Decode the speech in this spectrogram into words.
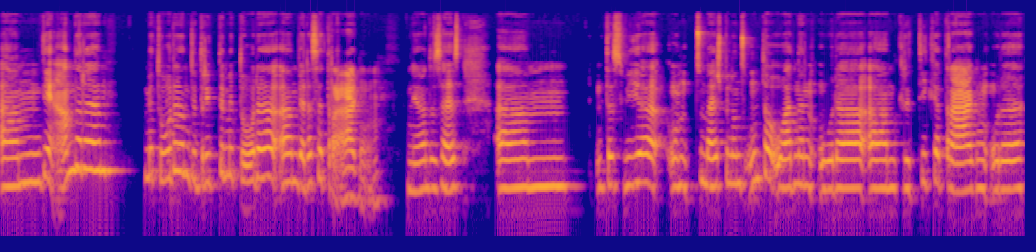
Ähm, die andere Methode und die dritte Methode ähm, wäre das Ertragen. Ja, das heißt, ähm, dass wir un zum Beispiel uns unterordnen oder ähm, Kritik ertragen oder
